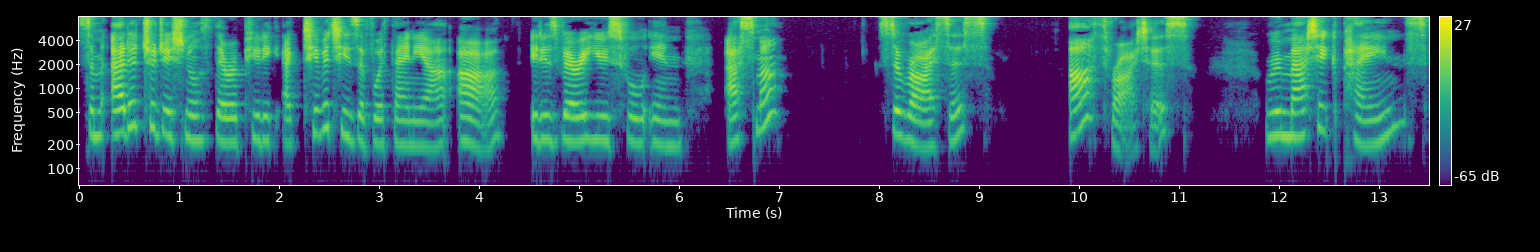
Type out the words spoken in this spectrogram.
Some added traditional therapeutic activities of Withania are it is very useful in asthma, psoriasis, arthritis, rheumatic pains,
